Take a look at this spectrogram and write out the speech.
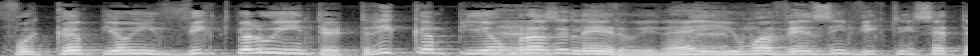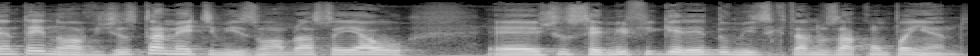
foi campeão invicto pelo Inter, tricampeão é. brasileiro, né? É. E uma vez invicto em 79. Justamente, Miss. Um abraço aí ao é, Jusemir Figueiredo do que está nos acompanhando.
